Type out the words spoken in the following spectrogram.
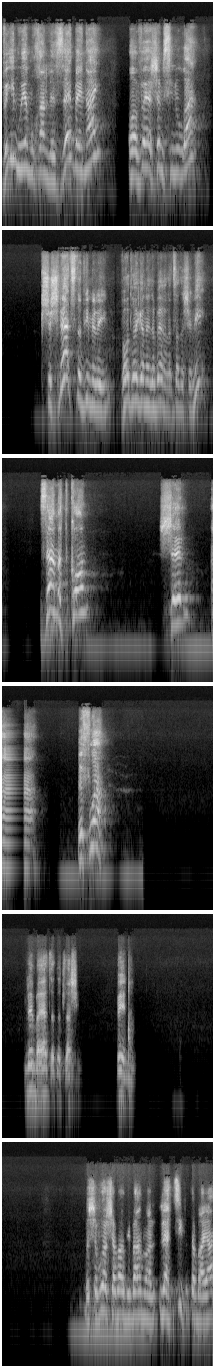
ואם הוא יהיה מוכן לזה, בעיניי, אוהבי השם סינורה, כששני הצדדים מלאים, ועוד רגע נדבר על הצד השני, זה המתכון של הרפואה לבעיית הדתל"שים, בעיניי. בשבוע שעבר דיברנו על להציף את הבעיה,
